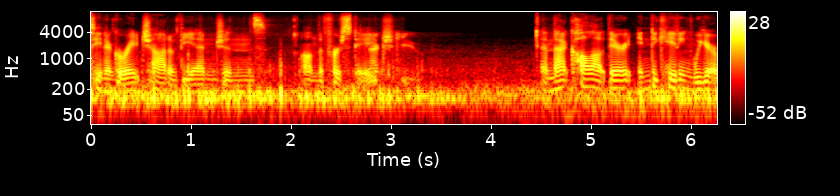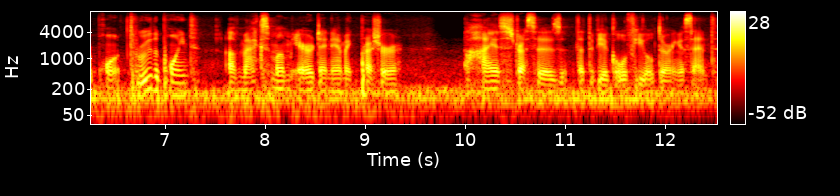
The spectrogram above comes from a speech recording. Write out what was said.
Seeing a great shot of the engines on the first stage. And that call out there indicating we are through the point of maximum aerodynamic pressure, the highest stresses that the vehicle will feel during ascent.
